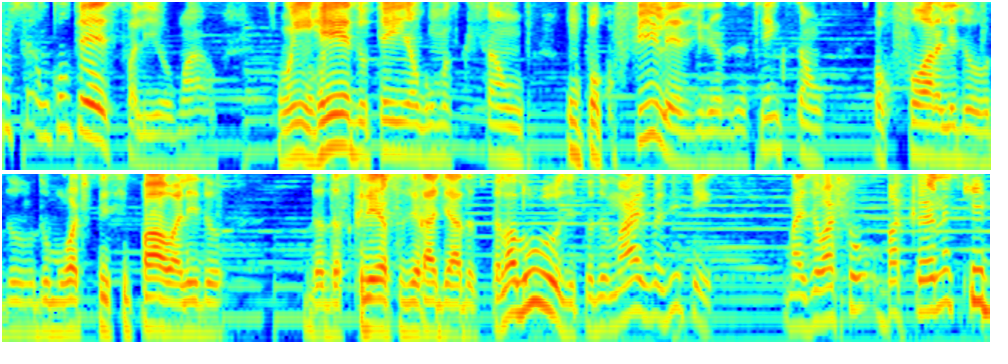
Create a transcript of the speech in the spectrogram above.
um contexto ali, uma, um enredo, tem algumas que são um pouco filler, digamos assim, que são um pouco fora ali do, do, do mote principal ali do, da, das crianças irradiadas pela luz e tudo mais, mas enfim. Mas eu acho bacana que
